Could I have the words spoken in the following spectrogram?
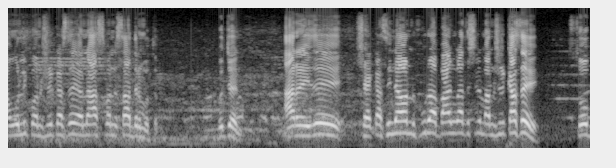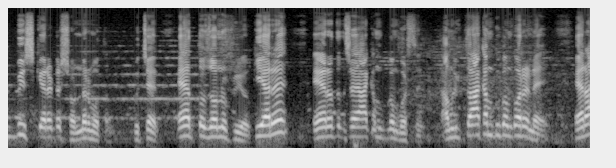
আওয়ামী লীগ মানুষের কাছে আসমানে চাঁদের মতো, বুঝছেন? আর এই যে শেখ হাসিনা পুরা বাংলাদেশের মানুষের কাছে চব্বিশ ক্যারেটের স্বর্ণের মতন বুঝছেন? এত জনপ্রিয়। কি আরে? এরা তো সে আকাম কুকাম করছে। আওয়ামী লীগ তো আকাম কুকাম করে নাই। এরা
